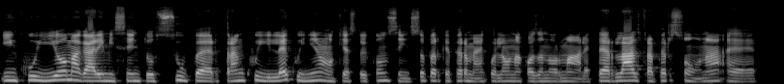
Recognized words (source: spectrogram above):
in cui io magari mi sento super tranquilla e quindi non ho chiesto il consenso perché per me quella è una cosa normale, per l'altra persona eh,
